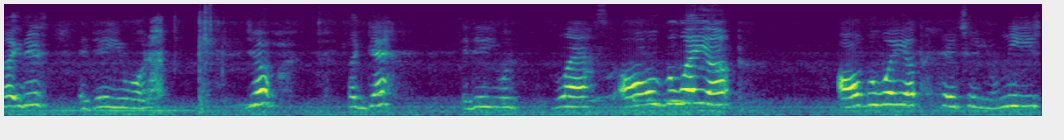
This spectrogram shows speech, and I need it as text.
like this, and then you want to jump like that and then you would blast all the way up, all the way up until your knees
